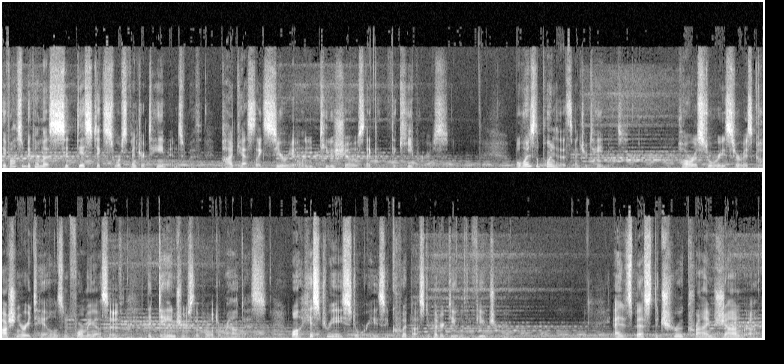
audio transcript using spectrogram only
they've also become a sadistic source of entertainment with podcasts like Serial and TV shows like The Keepers. But what is the point of this entertainment? Horror stories serve as cautionary tales informing us of the dangers of the world around us, while history stories equip us to better deal with the future. At its best, the true crime genre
